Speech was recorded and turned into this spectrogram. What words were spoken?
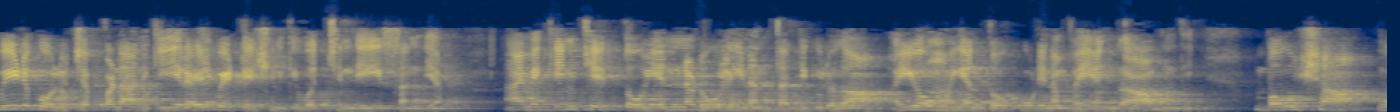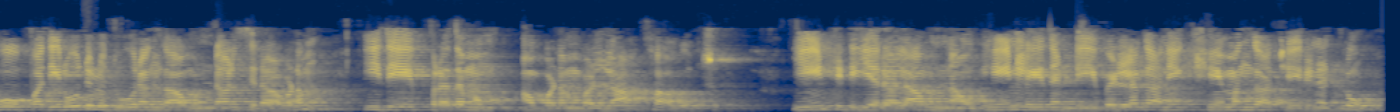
వీడుకోలు చెప్పడానికి రైల్వే స్టేషన్కి వచ్చింది సంధ్య. ఆమె కించేత్తో ఎన్నడూ లేనంత దిగులుగా అయోమయంతో కూడిన భయంగా ఉంది. బహుశా ఓ పది రోజులు దూరంగా ఉండాల్సి రావడం ఇదే ప్రథమం అవ్వడం వల్ల కావచ్చు. ఏంటి డియర్ అలా ఉన్నావు? ఏం లేదండి. వెళ్ళగానే క్షేమంగా చేరినట్లు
